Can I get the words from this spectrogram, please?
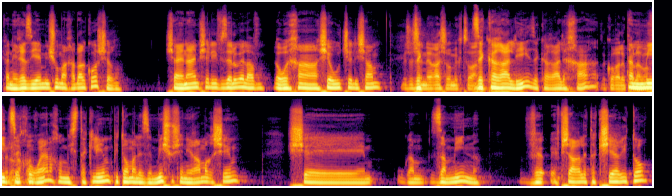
כנראה זה יהיה מישהו מהחדר כושר, שהעיניים שלי יפזלו אליו לאורך השהות שלי שם. מישהו זה, שנראה שהוא מקצוען. זה קרה לי, זה קרה לך. זה קורה לכולם תמיד זה נכון. קורה, אנחנו מסתכלים פתאום על איזה מישהו שנראה מרשים, שהוא גם זמין ואפשר לתקשר איתו.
